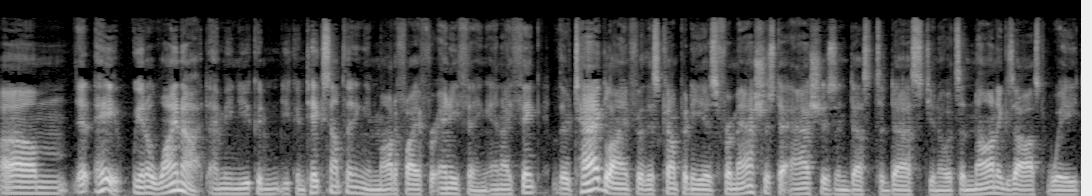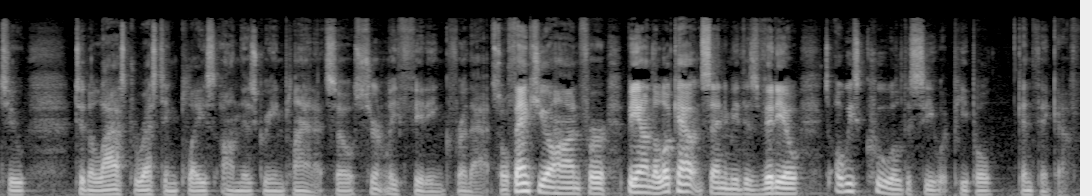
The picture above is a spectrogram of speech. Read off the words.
Um, it, hey, you know why not? I mean, you can you can take something and modify it for anything. And I think their tagline for this company is "From ashes to ashes and dust to dust." You know, it's a non-exhaust way to to the last resting place on this green planet. So certainly fitting for that. So thanks, Johan, for being on the lookout and sending me this video. It's always cool to see what people can think of.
